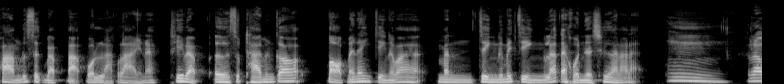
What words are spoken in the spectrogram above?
ความรู้สึกแบบปะปนหลากหลายนะที่แบบเออสุดท้ายมันก็ ตอบไม่ได้จริงๆนะว่า มันจริงหรือไม่จริงแล้วแต่คนจะเชื่อแล้วแหละ อืม เรา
